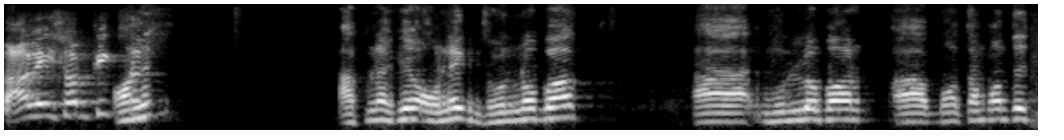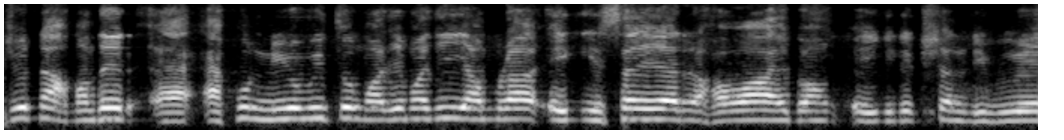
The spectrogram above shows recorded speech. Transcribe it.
তাহলেই সব ঠিক আপনাকে অনেক ধন্যবাদ। মূল্যবান মতামতের জন্য আমাদের এখন নিয়মিত মাঝে মাঝেই আমরা এই এসআইআর হওয়া এবং এই ইলেকশন রিভিউয়ে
